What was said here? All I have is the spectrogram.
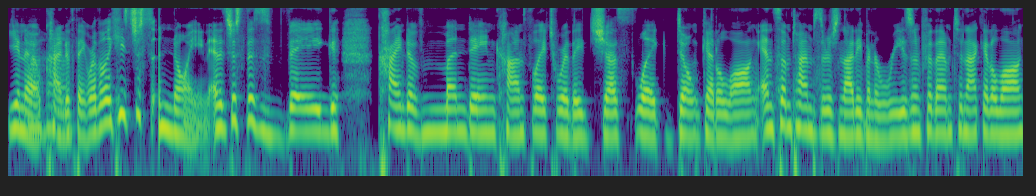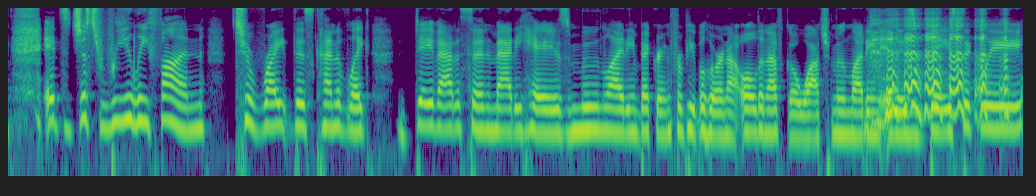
You know, Uh-huh. kind of thing where they're like, he's just annoying. And it's just this vague kind of mundane conflict where they just like don't get along. And sometimes there's not even a reason for them to not get along. It's just really fun to write this kind of like Dave Addison, Maddie Hayes, moonlighting bickering. For people who are not old enough, go watch Moonlighting. It is basically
